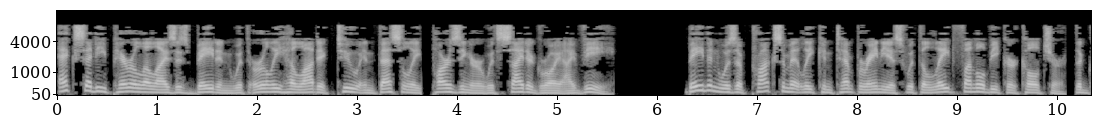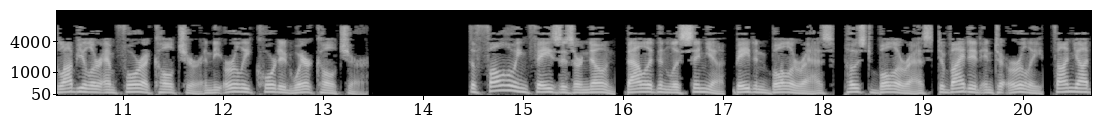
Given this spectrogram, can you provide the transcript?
Exedi parallelizes Baden with early Helladic II in Thessaly, Parzinger with Sitagroi IV. Baden was approximately contemporaneous with the late funnelbeaker culture, the globular amphora culture and the early corded ware culture. The following phases are known: Balaton Lasinja, Baden Boleráz, Post Boleráz divided into early, Fonyód,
